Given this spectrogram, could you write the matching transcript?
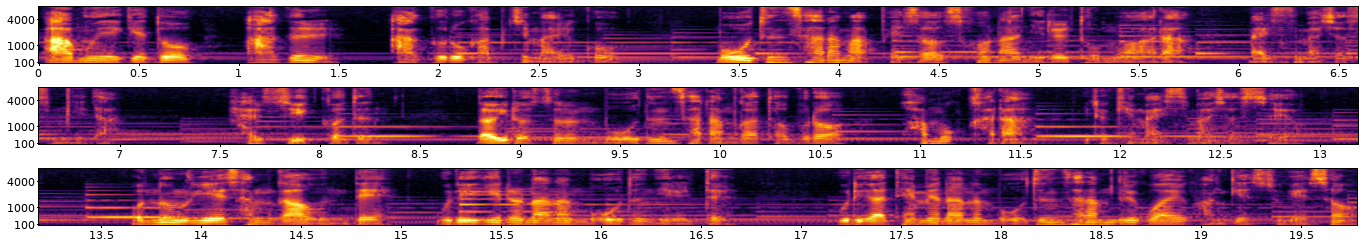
아무에게도 악을 악으로 갚지 말고 모든 사람 앞에서 선한 일을 도모하라 말씀하셨습니다. 할 수 있거든 너희로서는 모든 사람과 더불어 화목하라 이렇게 말씀하셨어요. 오늘 우리의 삶 가운데 우리에게 일어나는 모든 일들, 우리가 대면하는 모든 사람들과의 관계 속에서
